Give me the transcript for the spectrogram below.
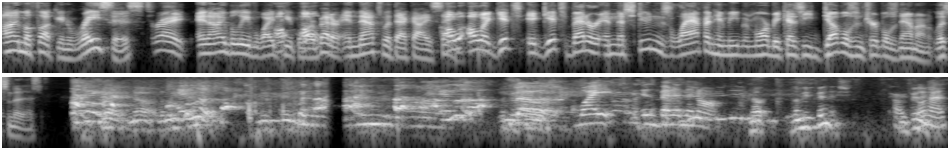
I'm a fucking racist, right? And I believe white Oh, people oh. are better, and that's what that guy's saying. Oh, oh, it gets it gets better, and the students laugh at him even more because he doubles and triples down on it. Listen to this. Wait, no, let me Hey, finish. look. Let me. Hey, look. So white is better than all. No, let me finish. Let me Go ahead.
